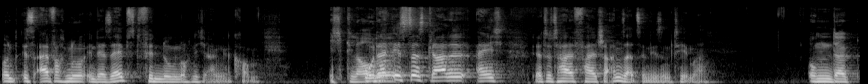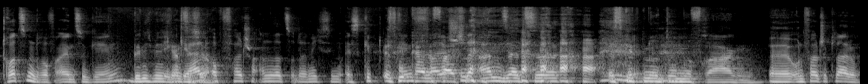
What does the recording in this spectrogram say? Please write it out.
und ist einfach nur in der Selbstfindung noch nicht angekommen. Ich glaube, Oder ist das gerade eigentlich der total falsche Ansatz in diesem Thema? um da trotzdem drauf einzugehen, Bin ich mir nicht ganz egal sicher. ob falscher Ansatz oder nicht, es gibt, Es gibt keine falschen, falschen Ansätze, es gibt nur dumme Fragen. äh, und falsche Kleidung.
